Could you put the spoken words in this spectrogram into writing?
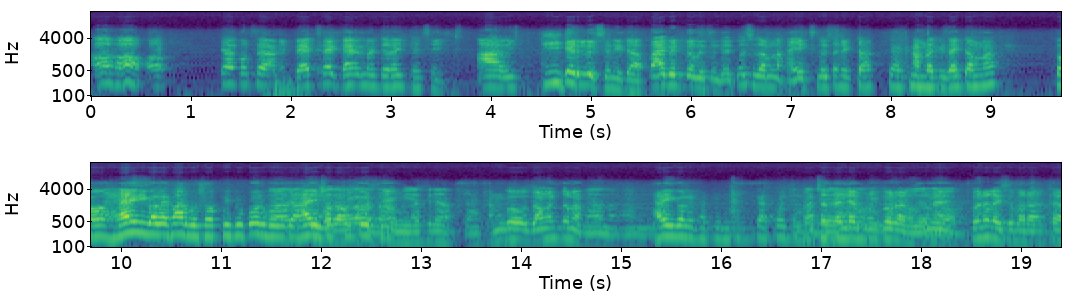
হ্যাঁ হ্যাঁ क्या করছে আমি ব্যাগ ট্যাগ গাড়ির মধ্যে রাখতেছি আর ওই কি গাড়ি লইছেন এটা? প্রাইভেট গাড়ি লইছেন কইছিলাম না হাই এক্স লইছেন একটা আমরা কি যাইতাম না? তো হ্যাঁ গলে পারব সবকিছু করব যে হাই সব কি করছি? আমি আছি না আমগো জানান তো না? না না আমি হাই গলে করছি। আচ্ছা তাহলে আমি কি তুমি কইরা লাইছো বাড়া আচ্ছা।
